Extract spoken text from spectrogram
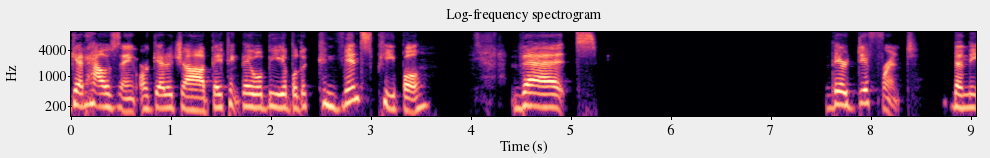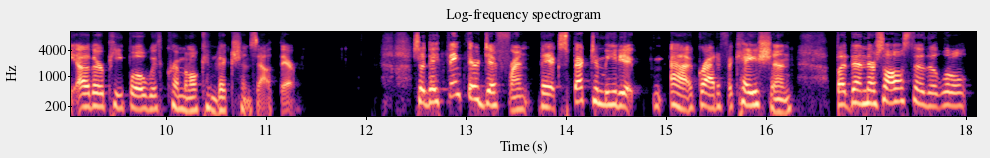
get housing or get a job. They think they will be able to convince people that they're different than the other people with criminal convictions out there. So they think they're different. They expect immediate uh, gratification but then there's also the little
